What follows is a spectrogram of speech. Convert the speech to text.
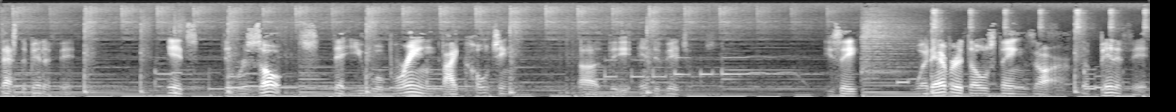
that's the benefit. It's the results that you will bring by coaching uh, the individuals. You see, whatever those things are, the benefit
